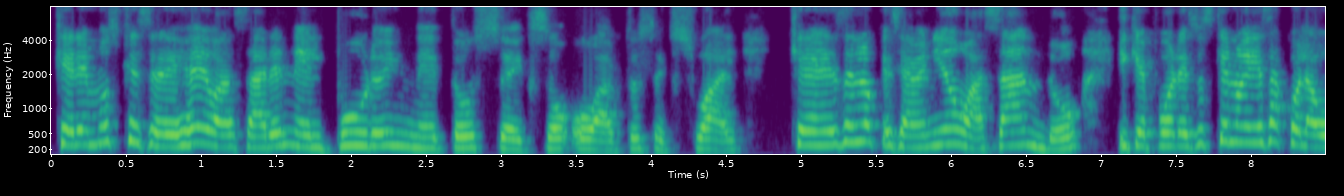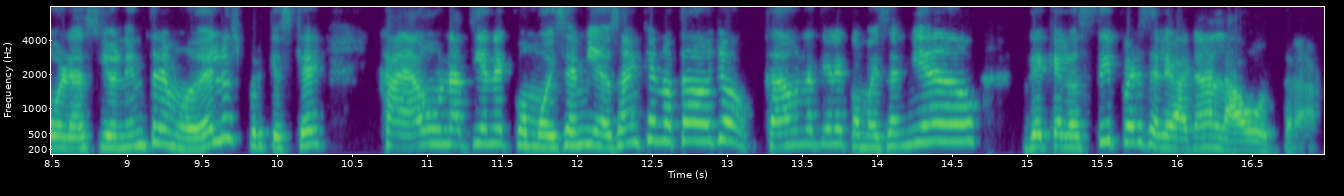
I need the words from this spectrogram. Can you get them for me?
queremos que se deje de basar en el puro y neto sexo o acto sexual, que es en lo que se ha venido basando y que por eso es que no hay esa colaboración entre modelos, porque es que cada una tiene como ese miedo. ¿Saben qué he notado yo? Cada una tiene como ese miedo de que los tippers se le vayan a la otra.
